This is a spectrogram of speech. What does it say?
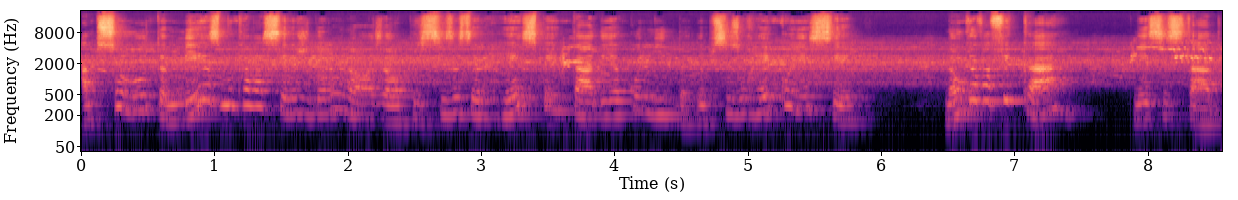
absoluta, mesmo que ela seja dolorosa, ela precisa ser respeitada e acolhida. Eu preciso reconhecer. Não que eu vá ficar nesse estado,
